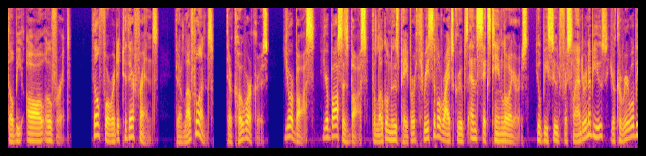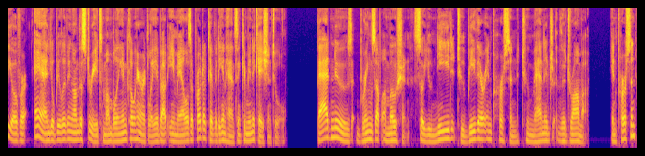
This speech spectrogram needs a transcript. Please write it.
they'll be all over it. They'll forward it to their friends, their loved ones, their coworkers, your boss, your boss's boss, the local newspaper, three civil rights groups, and 16 lawyers. You'll be sued for slander and abuse, your career will be over, and you'll be living on the streets mumbling incoherently about email as a productivity enhancing communication tool. Bad news brings up emotion, so you need to be there in person to manage the drama. In person,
